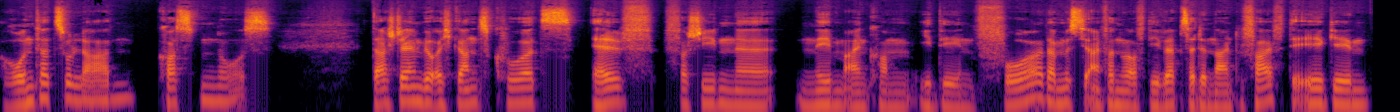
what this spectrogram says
runterzuladen, kostenlos. Da stellen wir euch ganz kurz elf verschiedene Nebeneinkommen-Ideen vor. Da müsst ihr einfach nur auf die Webseite 9to5.de gehen,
